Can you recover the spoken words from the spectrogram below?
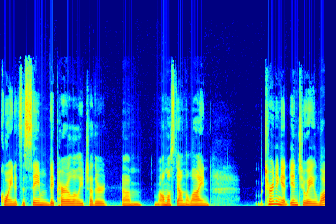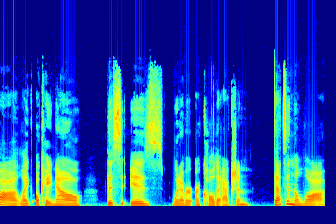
coin. It's the same. They parallel each other um, almost down the line. Turning it into a law, like okay, now this is whatever our call to action. That's in the law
